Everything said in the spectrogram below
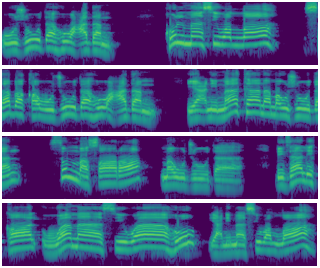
وجوده عدم. كل ما سوى الله سبق وجوده عدم. يعني ما كان موجودا ثم صار موجودا. لذلك قال وما سواه يعني ما سوى الله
